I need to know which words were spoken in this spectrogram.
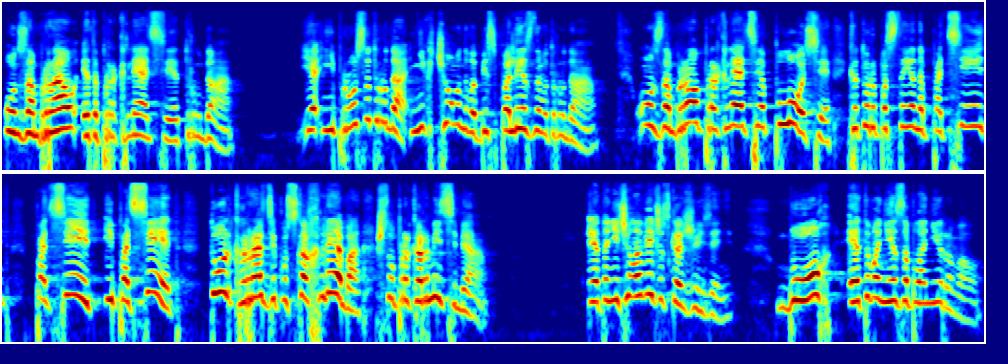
Он забрал это проклятие труда и не просто труда, никчемного, бесполезного труда. Он забрал проклятие плоти, которое постоянно потеет, потеет и потеет только ради куска хлеба, чтобы прокормить себя. Это не человеческая жизнь. Бог этого не запланировал.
